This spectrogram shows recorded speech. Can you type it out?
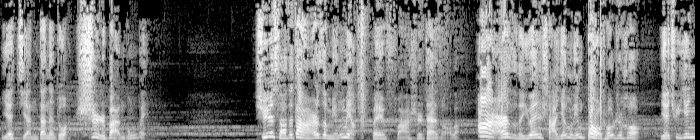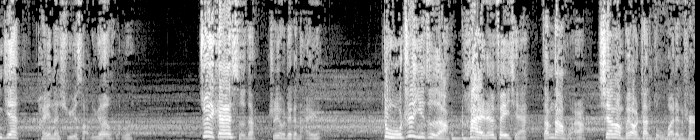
也简单的多，事半功倍。徐嫂的大儿子明明被法师带走了。二儿子的冤煞英灵报仇之后，也去阴间陪那徐嫂的冤魂了。最该死的只有这个男人，赌之一字啊，害人匪浅。咱们大伙啊，千万不要沾赌博这个事儿，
